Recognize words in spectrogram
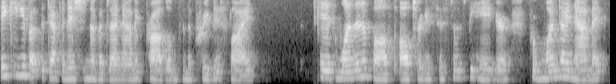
Thinking about the definition of a dynamic problem from the previous slide, it is one that involves altering a system's behavior from one dynamic,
